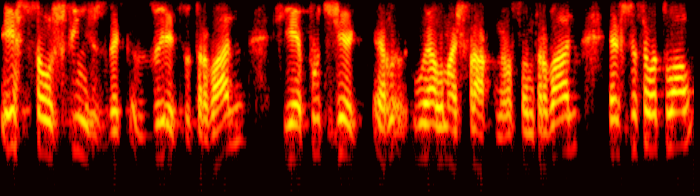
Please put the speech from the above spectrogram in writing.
Estes são os fins do direito do trabalho, que é proteger o elo mais fraco na relação de trabalho. A legislação atual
